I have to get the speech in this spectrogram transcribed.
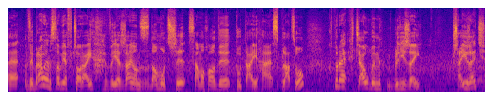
E, Wybrałem sobie wczoraj, wyjeżdżając z domu, trzy samochody tutaj e, z placu, które chciałbym bliżej przejrzeć,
